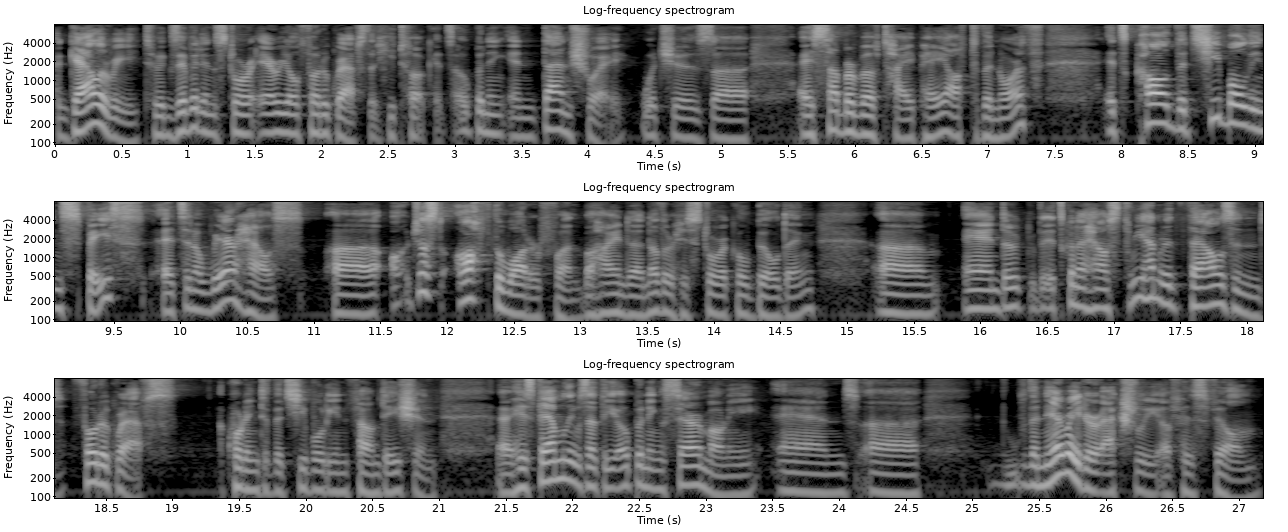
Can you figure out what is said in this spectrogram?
a gallery to exhibit and store aerial photographs that he took. It's opening in Danshui, which is uh, a suburb of Taipei off to the north. It's called the Chi Po-lin Space. It's in a warehouse uh, just off the waterfront behind another historical building. Um, and it's going to house 300,000 photographs, according to the Chi Po-lin Foundation. Uh, his family was at the opening ceremony, and uh, the narrator, actually, of his film,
